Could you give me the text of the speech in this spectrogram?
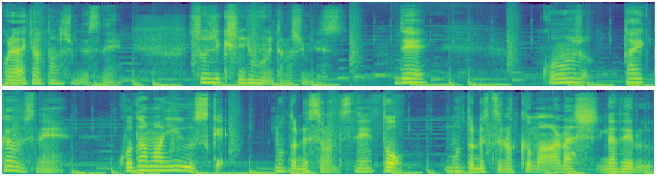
これが一番楽しみですね。正直新日本より楽しみです。で、この大会はですね、小玉祐介、元レストランですね、と、元レストラン熊嵐が出る。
